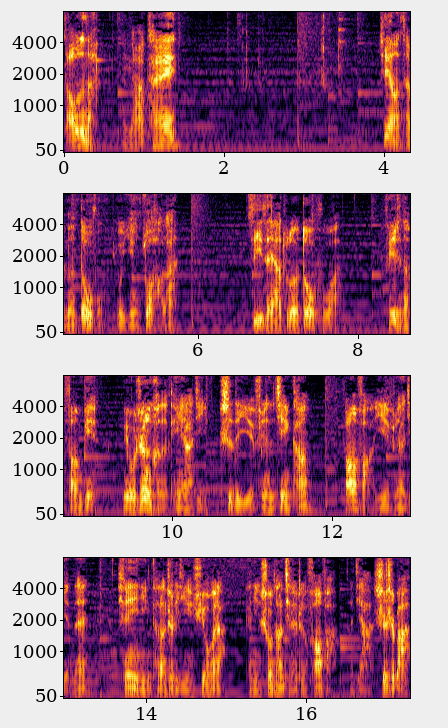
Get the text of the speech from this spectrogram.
刀子呢拿开，这样咱们的豆腐就已经做好了。自己在家做的豆腐啊，非常的方便，没有任何的添加剂，吃的也非常的健康，方法也非常简单。相信您看到这里已经学会了，赶紧收藏起来这个方法，在家试试吧。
